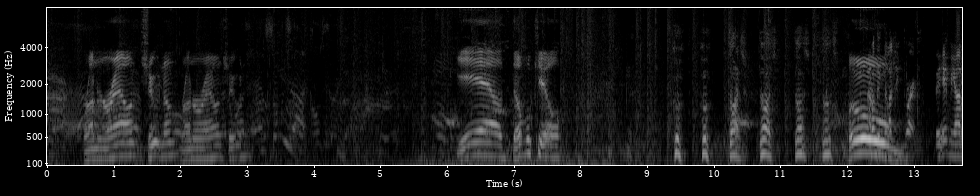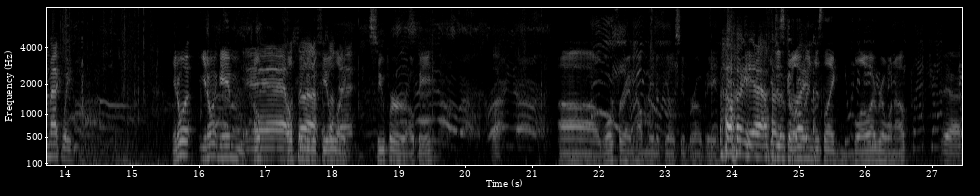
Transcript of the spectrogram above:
Running around, shooting them, running around, shooting. Yeah, double kill. dodge, dodge, dodge, dodge. I don't think dodging Boom. works. They hit me automatically. You know what? You know what game Yeah, helped, helped me to feel up, like guy? super OP? What? Uh, Warframe helped me to feel super OP. Oh yeah. You just go right. up and just like blow everyone up. Yeah.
